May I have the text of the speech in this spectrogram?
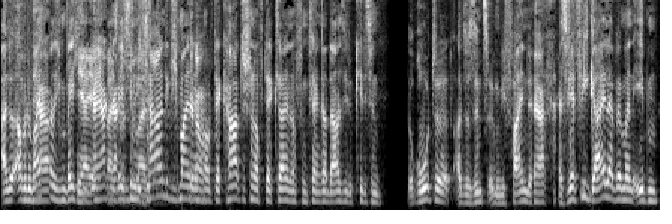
Also, aber du weißt, was ich, welche, Ja, ja, ich weiß, welche meinst. Mechanik ich meine, Genau. auf der Karte schon auf der kleinen, auf dem kleinen Radar sieht, okay, das sind rote, also sind es irgendwie Feinde. Ja. Es wäre viel geiler, wenn man eben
